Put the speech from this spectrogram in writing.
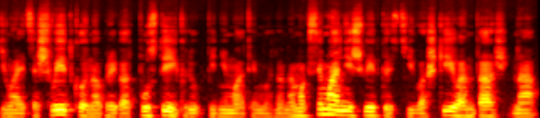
піднімається швидко. Наприклад, пустий крюк піднімати можна на максимальній швидкості, важкий вантаж на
